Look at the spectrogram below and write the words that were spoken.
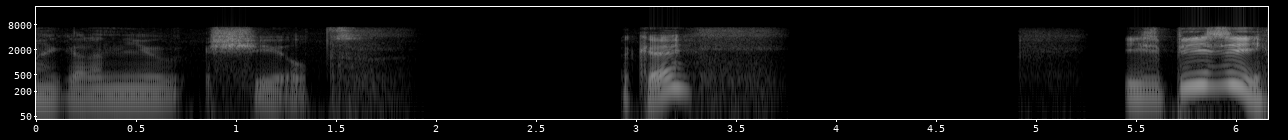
I got a new shield. Okay. Easy peasy.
